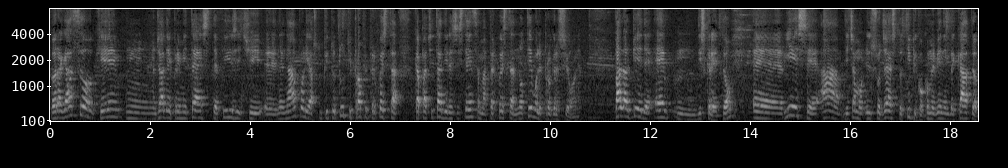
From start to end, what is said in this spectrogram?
Un ragazzo che mh, già dai primi test fisici eh, nel Napoli ha stupito tutti proprio per questa capacità di resistenza ma per questa notevole progressione. Palla al piede è mh, discreto, eh, riesce a, diciamo, il suo gesto tipico come viene imbeccato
